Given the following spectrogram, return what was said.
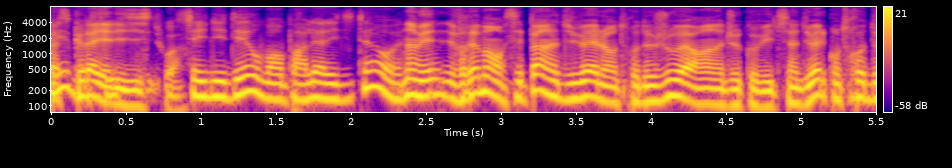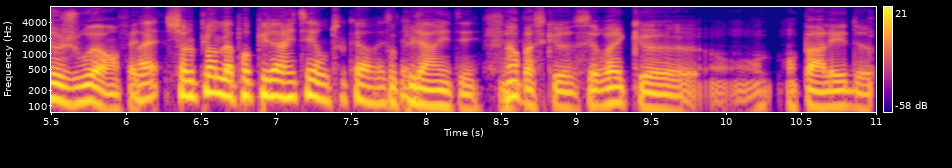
Parce Oui, que bah, là, il y a c'est- des histoires. C'est une idée, on va en parler à l'éditeur. ouais. Non mais vraiment, c'est pas un duel entre deux joueurs, hein, Djokovic, c'est un duel contre deux joueurs en fait. Ouais, sur le plan de la popularité en tout cas. ouais, Popularité. Non, parce que c'est vrai que on, on parlait de,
